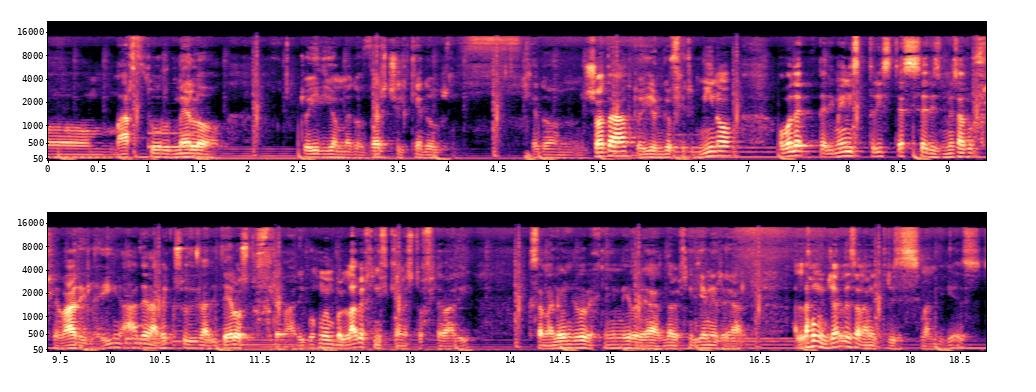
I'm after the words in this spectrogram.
ο Άρθουρ Μέλο το ίδιο με τον Βέρτσιλ και, το, και τον Ζώτα το ίδιο και ο Φιρμίνο. Οπότε περιμένεις 3-4 μέσα του Φλεβάρι λέει. Άντε να παίξω δηλαδή τέλος του Φλεβάρι που έχουμε πολλά παιχνίδια μες στο Φλεβάρι. Ξαναλέω και το παιχνίδι είναι ρεάλ, τα παιχνίδια είναι ρεάλ αλλά έχουμε και άλλες αναμετρήσεις σημαντικές.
